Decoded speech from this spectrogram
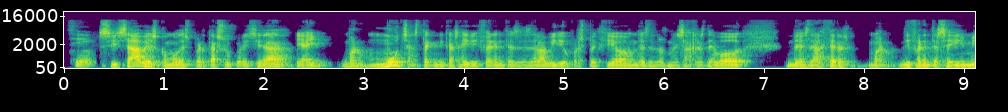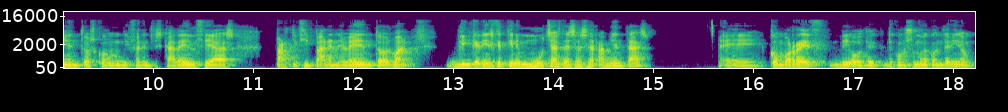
Sí. Si sabes cómo despertar su curiosidad, y hay, bueno, muchas técnicas ahí diferentes, desde la videoprospección, desde los mensajes de voz, desde hacer, bueno, diferentes seguimientos con diferentes cadencias, participar en eventos. Bueno, LinkedIn es que tiene muchas de esas herramientas. Eh, como red, digo, de, consumo de contenido,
